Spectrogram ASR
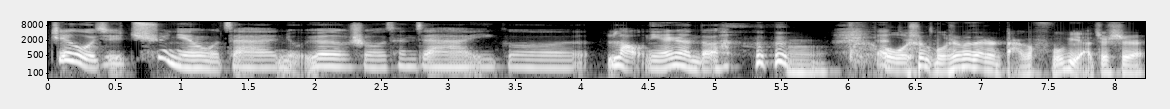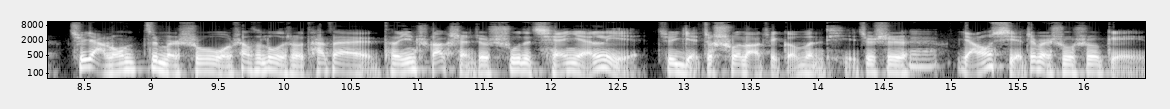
这个我记得去年我在纽约的时候参加一个老年人的。嗯，我是我。顺便在这打个伏笔啊，就是其实亚龙这本书，我上次录的时候，他在他的 introduction 就是书的前言里，就也就说到这个问题，就是亚龙写这本书说给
